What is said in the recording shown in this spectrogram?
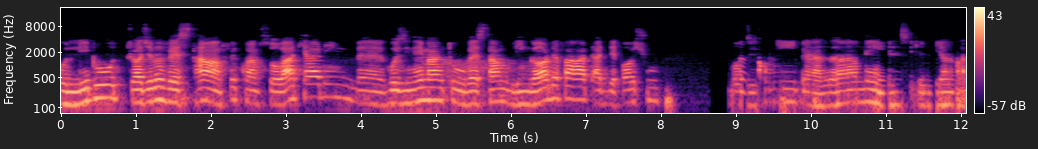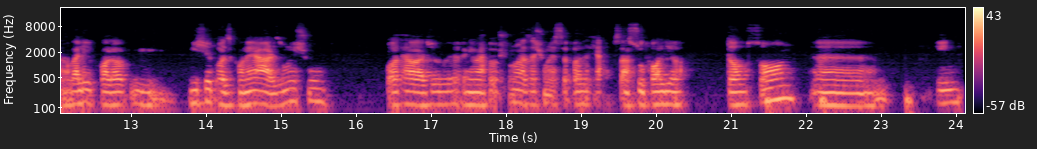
کلی بود. راجب وست هم فکر کنم صحبت کردیم گزینه من تو وست هم لینگارد فقط از دفاعشون بازیکنی به نظرم نمی‌رسه که بیان ولی حالا میشه بازیکنه ارزونشون با توجه به قیمتاشون ازشون استفاده کرد. مثلا سوفال یا داوسون این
